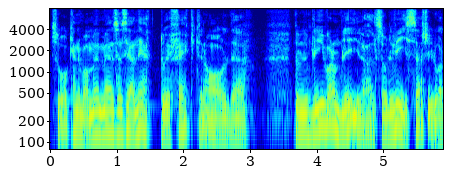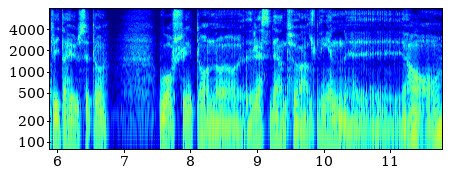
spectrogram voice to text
Så kan det vara. Men, men så att säga, nettoeffekten av det, det blir vad de blir. Alltså. Det visar sig då att Vita huset och Washington och residentförvaltningen, eh, ja,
